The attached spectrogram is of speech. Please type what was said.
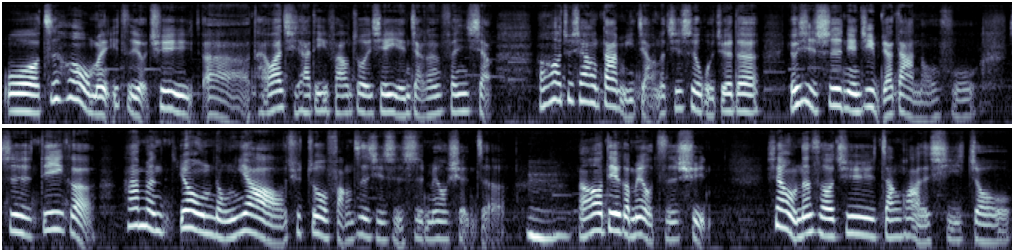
我之后，我们一直有去呃台湾其他地方做一些演讲跟分享，然后就像大米讲的，其实我觉得，尤其是年纪比较大的农夫，是第一个。他们用农药去做防治，其实是没有选择。嗯，然后第二个没有资讯，像我那时候去彰化的溪州，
